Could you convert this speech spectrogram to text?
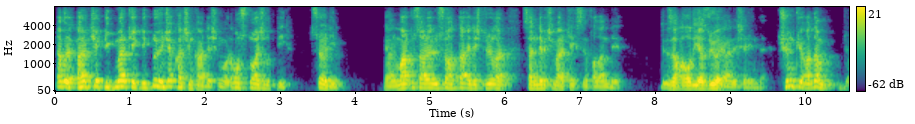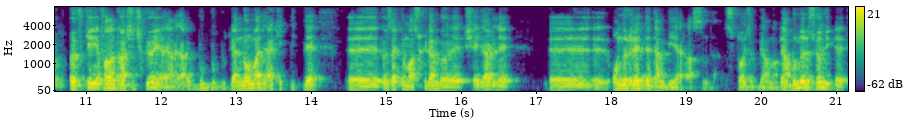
Ya böyle erkeklik merkeklik duyunca kaçın kardeşim orada. O stoacılık değil. Söyleyeyim. Yani Marcus Aurelius'u hatta eleştiriyorlar. Sen ne biçim erkeksin falan diye. Zaman o da yazıyor yani şeyinde. Çünkü adam öfkeye falan karşı çıkıyor ya. Yani, bu, bu, yani normalde erkeklikle e, özellikle maskülen böyle şeylerle e, onları reddeden bir yer aslında stoacılık bir anlamda. Yani bunları söyledikleri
